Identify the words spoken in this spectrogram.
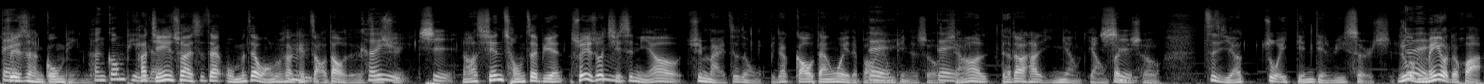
所以是很公平的，很公平。它检验出来是在我们在网络上可以找到的资讯，可以是。然后先从这边，所以说其实你要去买这种比较高单位的保养品的时候，想要得到它的营养养分的时候，自己要做一点点 research。如果没有的话，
